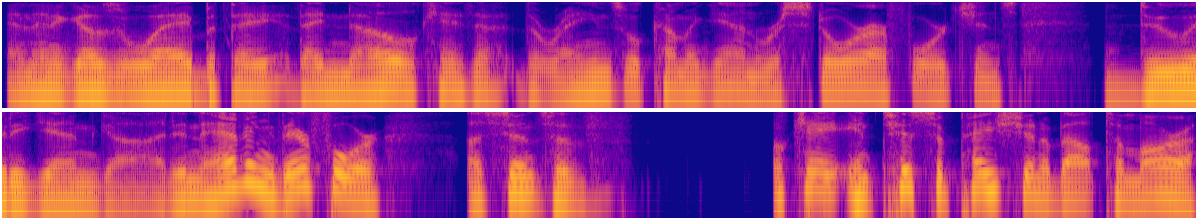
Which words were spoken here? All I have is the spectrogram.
and then it goes away but they they know okay the, the rains will come again restore our fortunes do it again, God. And having, therefore, a sense of, okay, anticipation about tomorrow.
